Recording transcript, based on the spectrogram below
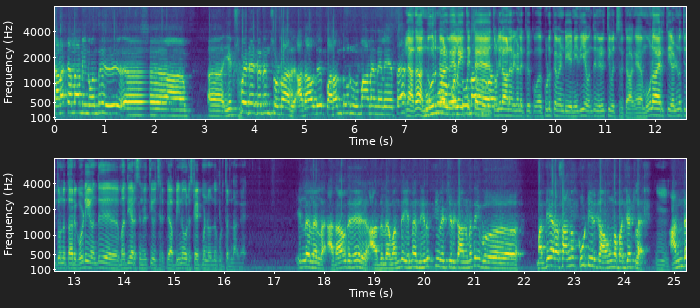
கணக்கெல்லாம் நீங்க வந்து எக்ஸ்பெடேட்டட்னு சொல்றாரு. அதாவது பரந்தூர் விமான நிலையத்தை அதான் நூறு நாள் வேலை திட்ட தொழிலாளர்களுக்கு கொடுக்க வேண்டிய நிதியை வந்து நிறுத்தி வச்சிருக்காங்க. மூணாயிரத்தி எழுநூத்தி தொண்ணூத்தாறு கோடி வந்து மத்திய அரசு நிறுத்தி வச்சிருக்கு அப்படின்னு ஒரு ஸ்டேட்மெண்ட் வந்து கொடுத்திருந்தாங்க. இல்ல இல்ல இல்ல. அதாவது அதுல வந்து என்ன நிறுத்தி வச்சிருக்காங்கன்றது மத்திய அரசாங்கம் கூட்டி இருக்கு அவங்க பட்ஜெட்ல அந்த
